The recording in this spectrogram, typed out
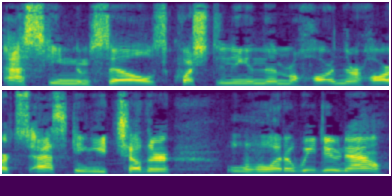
Asking themselves, questioning in, them, in their hearts, asking each other, what do we do now?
